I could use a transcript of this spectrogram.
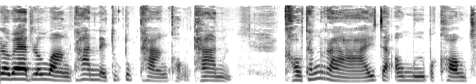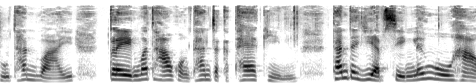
ระแวดระวังท่านในทุกๆทางของท่าน เขาทั้งหลายจะเอามือประคองชูท่านไว้ เกรงว่าเท้าของท่านจะกระแทกหิน ท่านจะเหยียบสิงและงูเห่า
